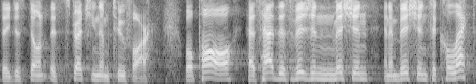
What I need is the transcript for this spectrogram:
they just don't, it's stretching them too far. Well, Paul has had this vision, mission, and ambition to collect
